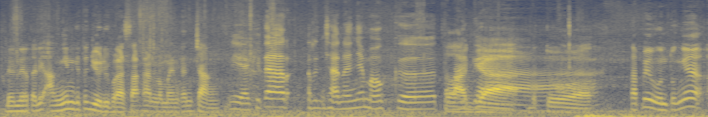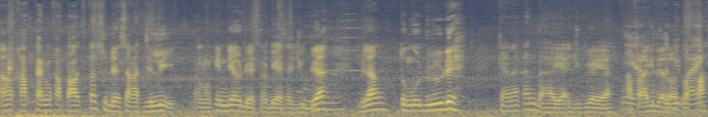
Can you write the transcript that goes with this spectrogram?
dan dari tadi angin kita juga dirasakan lumayan kencang. Iya, kita rencananya mau ke Telaga. telaga betul. Tapi untungnya uh, kapten kapal kita sudah sangat jeli. Nah, mungkin dia udah terbiasa juga. Bilang tunggu dulu deh karena kan bahaya juga ya. Hmm. Iya, apalagi di laut lepas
